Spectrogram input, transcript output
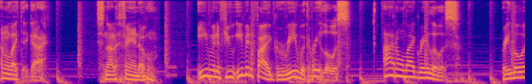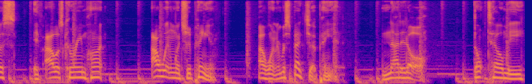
don't like that guy. Just not a fan of him. Even if you, even if I agree with Ray Lewis, I don't like Ray Lewis. Ray Lewis, if I was Kareem Hunt, I wouldn't want your opinion. I wouldn't respect your opinion. Not at all. Don't tell me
